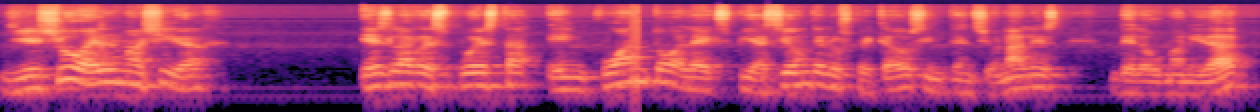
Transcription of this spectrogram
Yeshua el Mashiach es la respuesta en cuanto a la expiación de los pecados intencionales de la humanidad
